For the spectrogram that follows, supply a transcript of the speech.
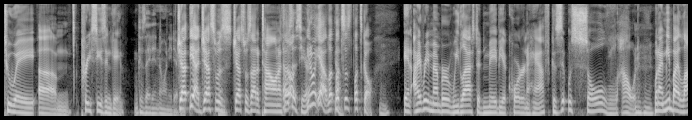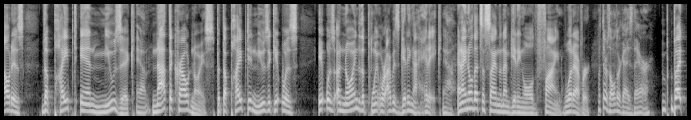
to a um, preseason game. because they didn't know any different. Je- yeah, Jess was mm. Jess was out of town. I thought, was oh, this year. you know, what? yeah, let, let's oh. just, let's go. Mm-hmm. And I remember we lasted maybe a quarter and a half because it was so loud. Mm-hmm. What I mean by loud is the piped in music, Yeah. not the crowd noise, but the piped in music. It was it was annoying to the point where I was getting a headache. Yeah. And I know that's a sign that I'm getting old. Fine, whatever. But there's older guys there. But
